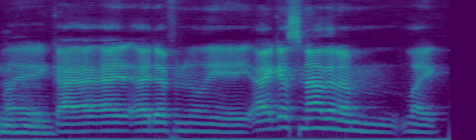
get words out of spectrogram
Mhm. Like I, I, I definitely I guess now that I'm like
